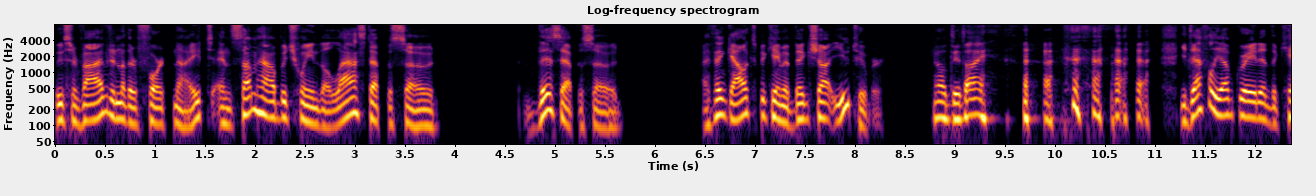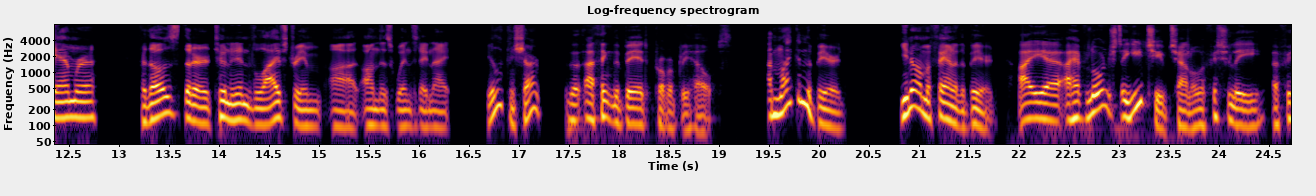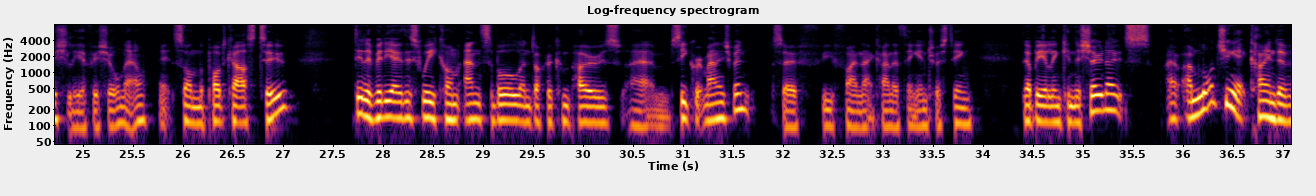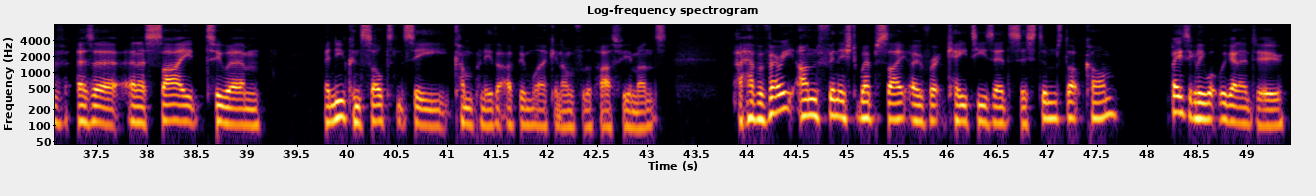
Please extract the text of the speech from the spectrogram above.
We've survived another fortnight, and somehow between the last episode and this episode, I think Alex became a big shot YouTuber. Oh, did I? you definitely upgraded the camera. For those that are tuning into the live stream uh, on this Wednesday night, you're looking sharp. I think the beard probably helps. I'm liking the beard. You know, I'm a fan of the beard. I uh, I have launched a YouTube channel officially officially official now. It's on the podcast too. Did a video this week on Ansible and Docker Compose um, secret management. So if you find that kind of thing interesting, there'll be a link in the show notes. I, am launching it kind of as a an aside to um, a new consultancy company that I've been working on for the past few months. I have a very unfinished website over at ktzsystems.com. Basically, what we're going to do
